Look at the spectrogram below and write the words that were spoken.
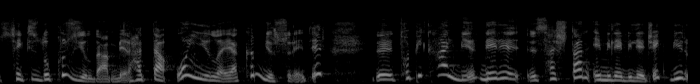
8-9 yıldan beri hatta 10 yıla yakın bir süredir e, topikal bir deri e, saçtan emilebilecek bir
